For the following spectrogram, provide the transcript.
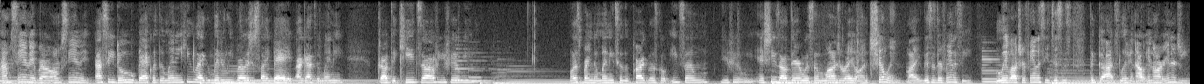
I'm seeing it, bro. I'm seeing it. I see dude back with the money. He like literally, bro, it's just like, babe, I got the money. Drop the kids off. You feel me? Let's bring the money to the park. Let's go eat something. You feel me? And she's out there with some lingerie on, chilling. Like this is their fantasy. Live out your fantasy. This is the gods living out in our energy.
